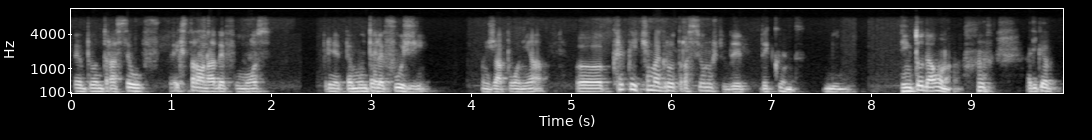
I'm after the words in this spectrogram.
pe un traseu extraordinar de frumos, pe muntele Fuji, în Japonia, uh, cred că e cel mai greu traseu, nu știu, de, de când, din, din totdeauna. adică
